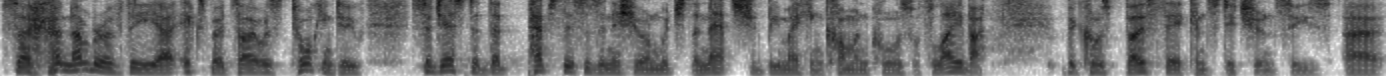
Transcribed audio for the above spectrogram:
So, a number of the uh, experts I was talking to suggested that perhaps this is an issue on which the Nats should be making common cause with Labor, because both their constituencies are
